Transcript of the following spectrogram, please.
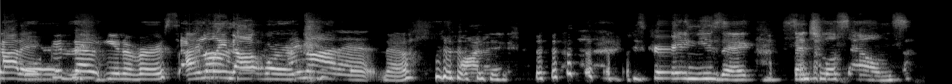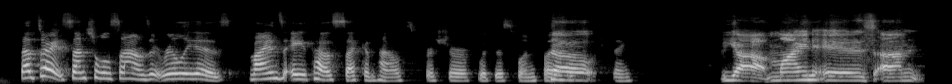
Got it. Or, Good note, universe. I'm on, not work. I'm on it. No. on it. She's creating music, sensual sounds. That's right, sensual sounds. It really is. Mine's eighth house, second house for sure with this one. But so, yeah, mine is um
